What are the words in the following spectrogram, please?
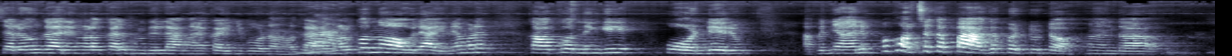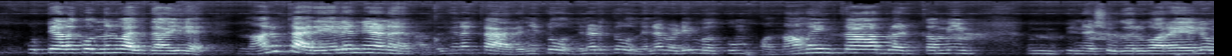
ചെലവും കാര്യങ്ങളൊക്കെ അലഹമില്ല അങ്ങനെ കഴിഞ്ഞു പോകണം നമ്മൾ കടങ്ങൾക്കൊന്നും ആവൂല. അതിന് നമ്മൾ കാക്ക ഒന്നെങ്കിൽ പോകേണ്ടി വരും. അപ്പൊ ഞാനിപ്പോ കുറച്ചൊക്കെ പാകപ്പെട്ടു കേട്ടോ എന്താ കുട്ടികളൊക്കെ ഒന്നും വലുതായില്ലേ? എന്നാലും കരയൽ തന്നെയാണ് അതിങ്ങനെ കരഞ്ഞിട്ട് ഒന്നിനടുത്ത് ഒന്നിനെവിടെയും വെക്കും. ഒന്നാമത് എനിക്ക് ആ ബ്ലഡ് കമ്മിയും പിന്നെ ഷുഗർ കുറയലും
